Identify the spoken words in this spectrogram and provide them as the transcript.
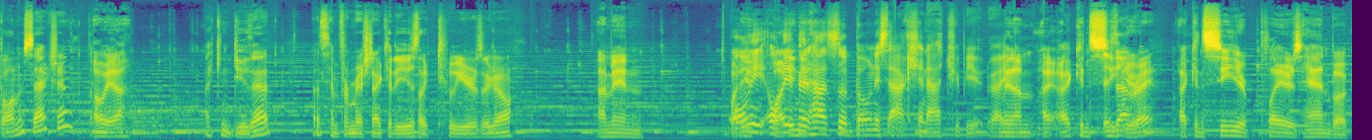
bonus action? Oh, yeah. I can do that. That's information I could have used like two years ago. I mean, Why only you- only if it need- has the bonus action attribute, I right? mean, I'm, I, I can see. that your- right? I can see your player's handbook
